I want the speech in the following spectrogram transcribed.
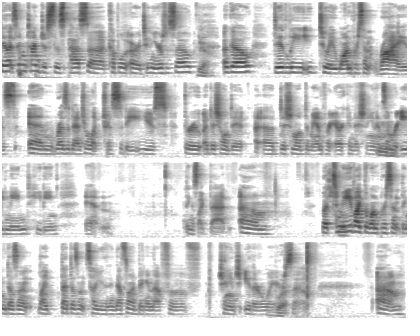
daylight saving time just this past uh, couple or 10 years or so Yeah. ago did lead to a 1% rise in residential electricity use through additional de- uh, additional demand for air conditioning and summer evening heating and things like that. Um, but to me, like the 1% thing doesn't, like, that doesn't tell you anything. That's not big enough of change either way Right. so. Um,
